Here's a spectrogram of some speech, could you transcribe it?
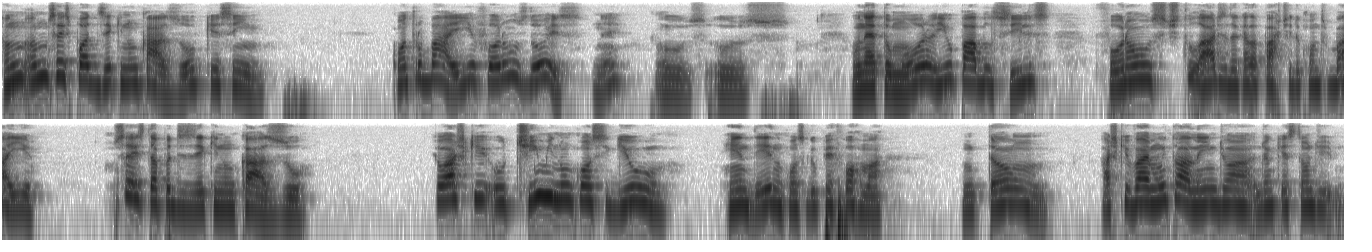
eu, não, eu, não sei se pode dizer que não casou, porque assim, contra o Bahia foram os dois, né? Os, os, o Neto Moura e o Pablo Siles foram os titulares daquela partida contra o Bahia. Não sei se dá para dizer que não casou. Eu acho que o time não conseguiu render, não conseguiu performar. Então, acho que vai muito além de uma, de uma questão de,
